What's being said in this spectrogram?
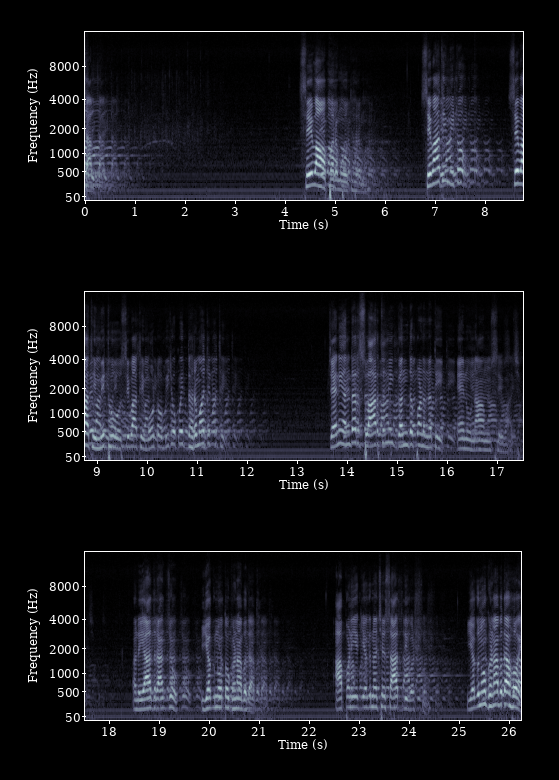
ચાલતા. સેવા પરમો ધર્મ. સેવાથી મીઠો સેવાથી મીઠો, સેવાથી મોટો બીજો કોઈ ધર્મ જ નથી. જેની અંદર સ્વાર્થની ગંધ પણ નથી, એનું નામ સેવા છે. અને યાદ રાખજો, યજ્ઞો તો ઘણા બધા. આ પણ એક યજ્ઞ છે સાત દિવસનો. યજ્ઞો ઘણા બધા હોય.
